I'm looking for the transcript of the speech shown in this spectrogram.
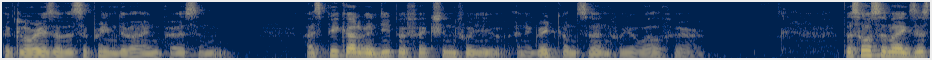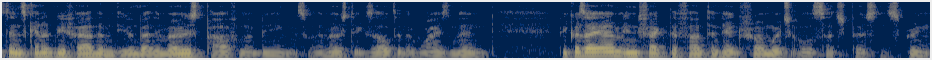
the glories of the Supreme Divine Person. I speak out of a deep affection for you and a great concern for your welfare. The source of my existence cannot be fathomed even by the most powerful of beings or the most exalted of wise men, because I am in fact the fountainhead from which all such persons spring.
